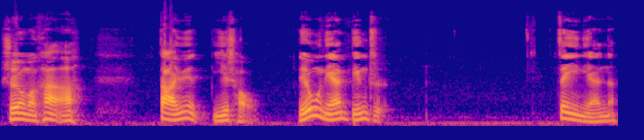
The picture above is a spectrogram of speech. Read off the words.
所以我们看啊，大运乙丑，流年丙子，这一年呢，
